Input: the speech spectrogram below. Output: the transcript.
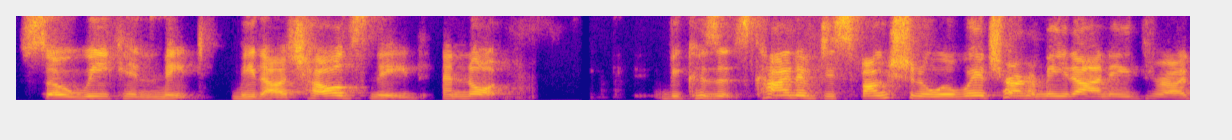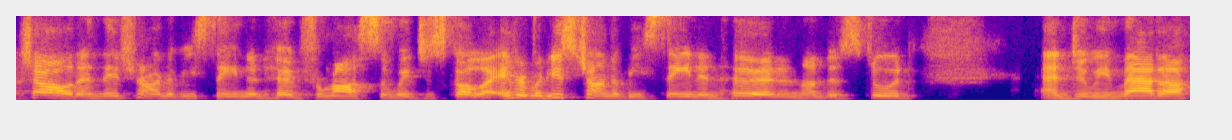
so we can meet meet our child's need and not because it's kind of dysfunctional when we're trying to meet our need through our child and they're trying to be seen and heard from us. And we just got like everybody's trying to be seen and heard and understood and do we matter?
